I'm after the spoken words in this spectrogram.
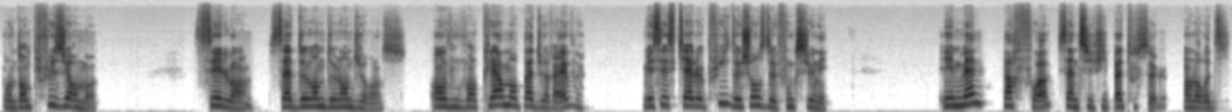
pendant plusieurs mois. C'est long, ça demande de l'endurance. On vous vend clairement pas du rêve, mais c'est ce qui a le plus de chances de fonctionner. Et même parfois, ça ne suffit pas tout seul, on le redit.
